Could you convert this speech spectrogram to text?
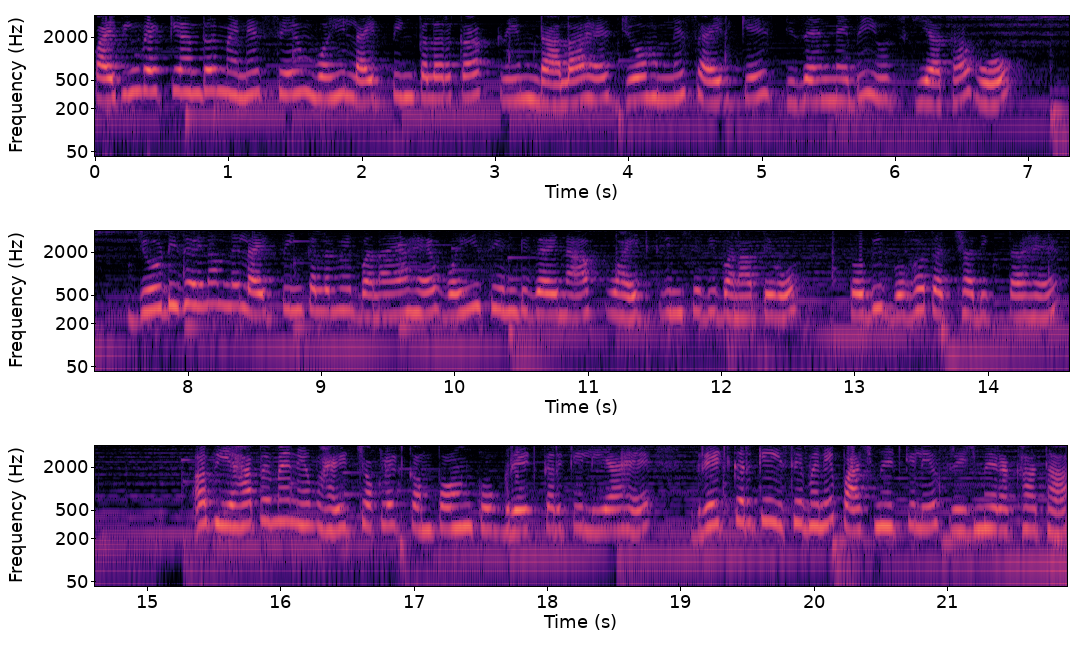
पाइपिंग बैग के अंदर मैंने सेम वही लाइट पिंक कलर का क्रीम डाला है, जो हमने साइड के डिज़ाइन में भी यूज़ किया था वो। जो डिज़ाइन हमने लाइट पिंक कलर में बनाया है, वही सेम डिज़ाइन आप वाइट क्रीम से भी बनाते हो तो भी बहुत अच्छा दिखता है। अब यहाँ पे मैंने व्हाइट चॉकलेट कंपाउंड को ग्रेट करके लिया है। ग्रेट करके इसे मैंने पाँच मिनट के लिए फ्रिज में रखा था।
